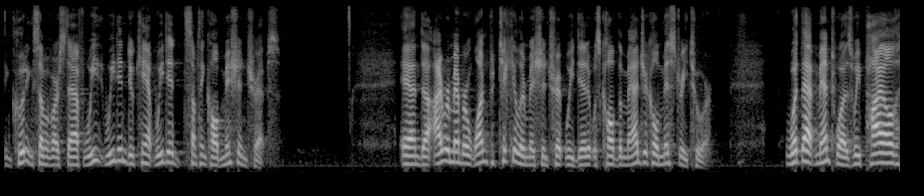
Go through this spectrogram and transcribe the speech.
including some of our staff, we, we didn't do camp. We did something called mission trips. And uh, I remember one particular mission trip we did. It was called the Magical Mystery Tour. What that meant was we piled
